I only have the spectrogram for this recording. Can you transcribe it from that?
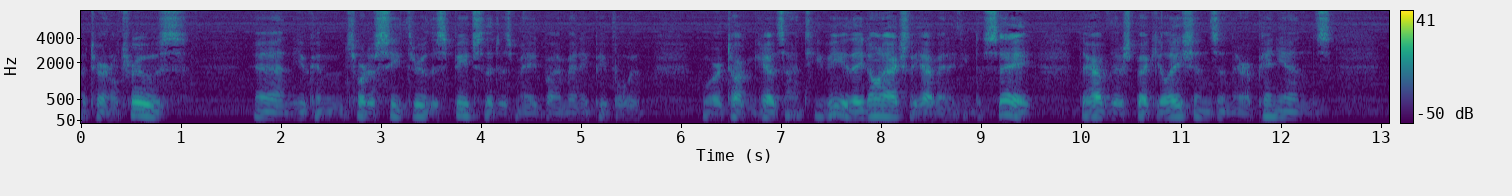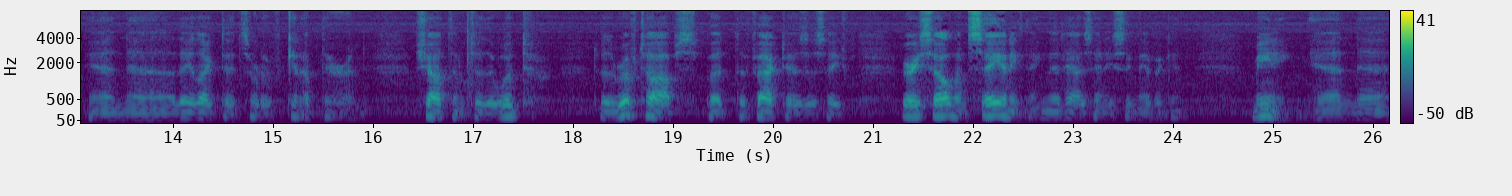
eternal truths, and you can sort of see through the speech that is made by many people with, who are talking heads on TV. They don't actually have anything to say. They have their speculations and their opinions, and uh, they like to sort of get up there and shout them to the wood, to the rooftops. But the fact is, is they very seldom say anything that has any significant meaning, and uh,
